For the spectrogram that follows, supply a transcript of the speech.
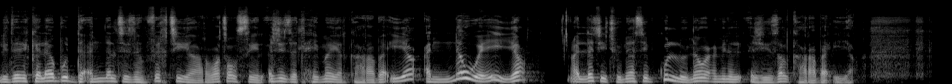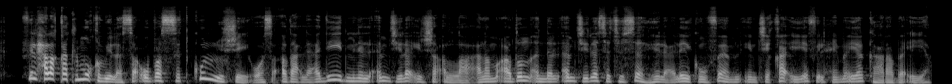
لذلك لا بد أن نلتزم في اختيار وتوصيل أجهزة الحماية الكهربائية النوعية التي تناسب كل نوع من الأجهزة الكهربائية. في الحلقات المقبلة سأبسط كل شيء وسأضع العديد من الأمثلة إن شاء الله على ما أظن أن الأمثلة ستسهل عليكم فهم الانتقائية في الحماية الكهربائية.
